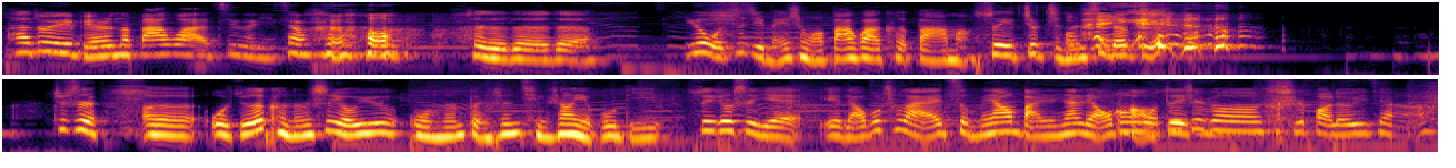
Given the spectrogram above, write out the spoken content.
他对于别人的八卦记得一向很好。对对对对对。因为我自己没什么八卦可扒嘛，所以就只能记得别人。就是呃，我觉得可能是由于我们本身情商也不低，所以就是也也聊不出来怎么样把人家聊跑。我对这个持保留意见啊。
